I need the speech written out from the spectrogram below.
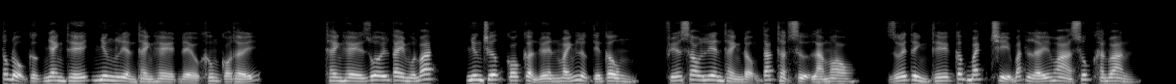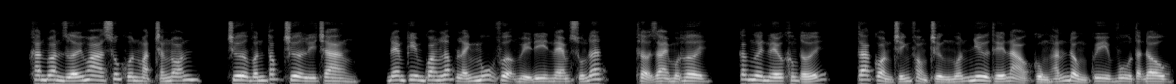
Tốc độ cực nhanh thế nhưng liền thành hề đều không có thấy. Thành hề rôi tay muốn bắt, nhưng trước có cẩn nguyên mãnh lực tiến công, phía sau liên thành động tác thật sự là mau, dưới tình thế cấp bách chỉ bắt lấy hoa súc khăn đoan. Khăn đoan dưới hoa súc khuôn mặt trắng nõn, chưa vấn tóc chưa lý trang, đem kim quang lấp lánh mũ phượng hủy đi ném xuống đất, thở dài một hơi, các ngươi nếu không tới, ta còn chính phòng trừng muốn như thế nào cùng hắn đồng quy vu tận đâu.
